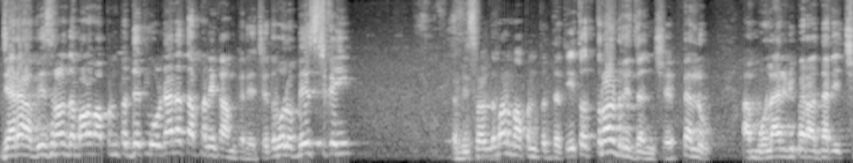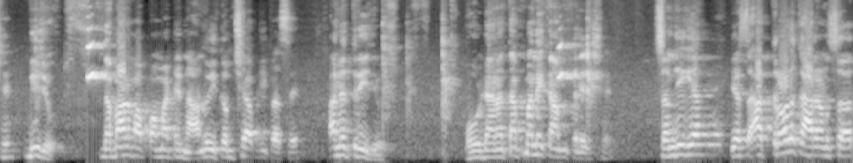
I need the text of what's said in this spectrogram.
જ્યારે અભિસરણ દબાણ માપન પદ્ધતિ ઓરડાના તાપમાને કામ કરે છે. તો બોલો બેસ્ટ કઈ? અભિસરણ દબાણ માપન પદ્ધતિ. તો ત્રણ રીઝન છે. પહેલું, આ મોલારિટી પર આધારિત છે. બીજું, દબાણ માપવા માટે નાનો એકમ છે આપણી પાસે. અને ત્રીજું, ઓરડાના તાપમાને કામ કરે છે. સમજી ગયા? યસ આ ત્રણ કારણસર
